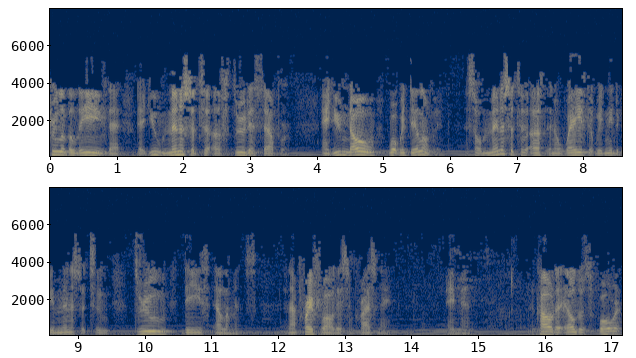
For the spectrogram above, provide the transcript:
truly believe that, that you minister to us through this supper. And you know what we're dealing with. And so minister to us in the ways that we need to be ministered to through these elements. And I pray for all this in Christ's name. Amen. I call the elders forward.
